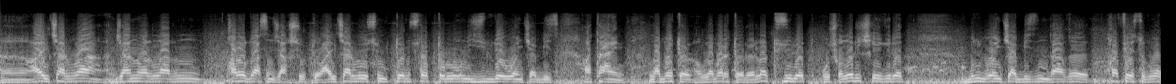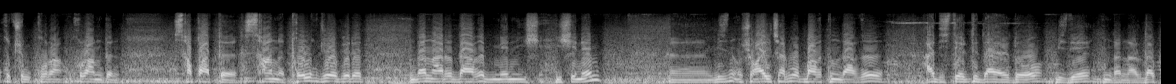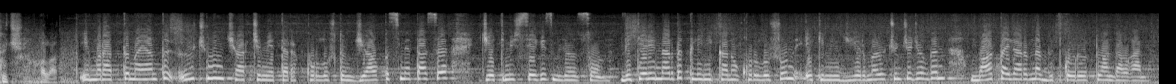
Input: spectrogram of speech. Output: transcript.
айыл чарба жаныбарларынын породасын жакшыртуу айыл чарба өсүмдүктөрүнүн сорттуулугун изилдөө боюнча биз атайын лабораториялар түзүлөт ошолор ишке кирет бул боюнча биздин дагы профессор окуучулук курамдын сапаты саны толук жооп берет мындан ары дагы мен ишенем биздин ошо айыл чарба багытындагы адистерди даярдоо бизде мындан ары да күч алат. Имараттын аянты үч миң чарчы метр курулуштун жалпы сметасы жетимиш сегиз миллион сом. Ветеринардык клиниканын курулушун эки миң жыйырма үчүнчү жылдын март айларына бүткөрүү пландалган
